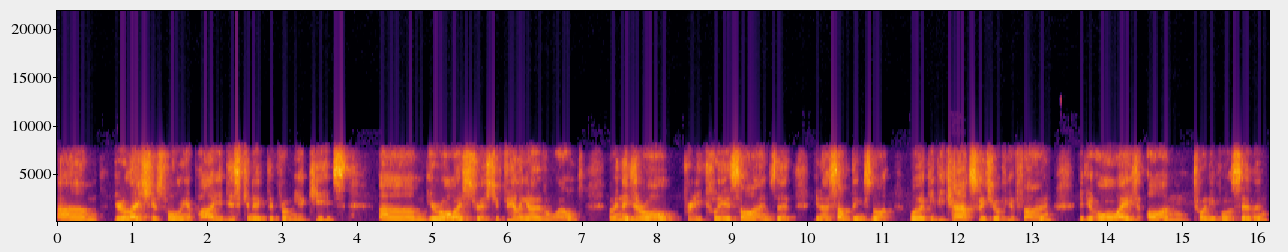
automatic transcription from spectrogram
um, your relationship's falling apart, you're disconnected from your kids, um, you're always stressed, you're feeling overwhelmed. I mean, these are all pretty clear signs that, you know, something's not working. If you can't switch off your phone, if you're always on 24 7,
